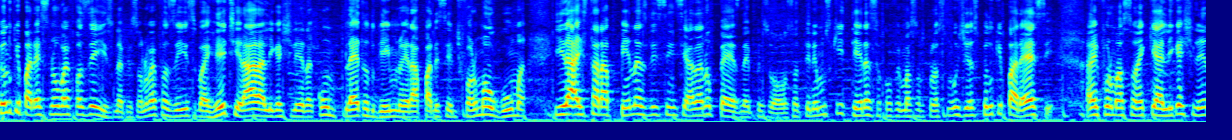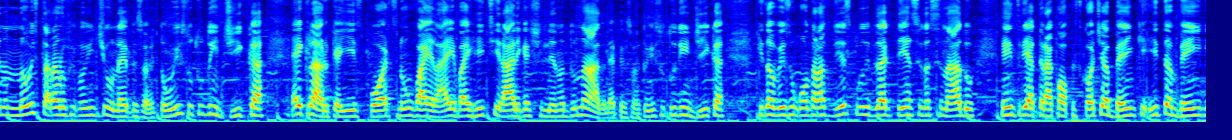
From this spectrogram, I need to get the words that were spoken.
pelo que parece, não vai fazer isso, né, pessoal? Não vai fazer isso, vai retirar a Liga Chilena completa do game, não irá aparecer de forma alguma, irá estar apenas licenciada no PES, né, pessoal? Só teremos que ter essa confirmação nos próximos dias, pelo que parece, a informação é que a Liga Chilena não estará no FIFA 21, né, pessoal? Então isso tudo indica, é claro que a EA Sports não vai lá e vai retirar a Liga Chilena do nada, né, pessoal? Então isso tudo indica que talvez um contrato de exclusividade tenha sido assinado entre a Copa Bank e também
